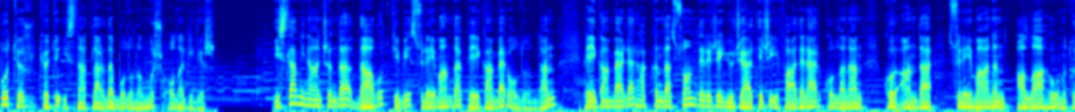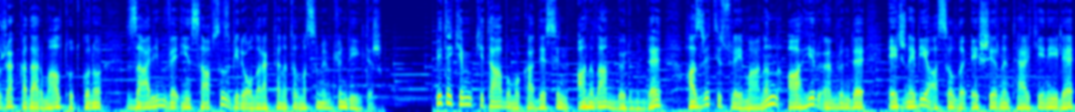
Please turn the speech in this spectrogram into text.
bu tür kötü isnatlarda bulunulmuş olabilir. İslam inancında Davut gibi Süleyman da peygamber olduğundan, peygamberler hakkında son derece yüceltici ifadeler kullanan Kur'an'da Süleyman'ın Allah'ı unutacak kadar mal tutkunu, zalim ve insafsız biri olarak tanıtılması mümkün değildir. Nitekim Kitab-ı Mukaddes'in anılan bölümünde Hazreti Süleyman'ın ahir ömründe ecnebi asıllı eşlerinin telkiniyle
